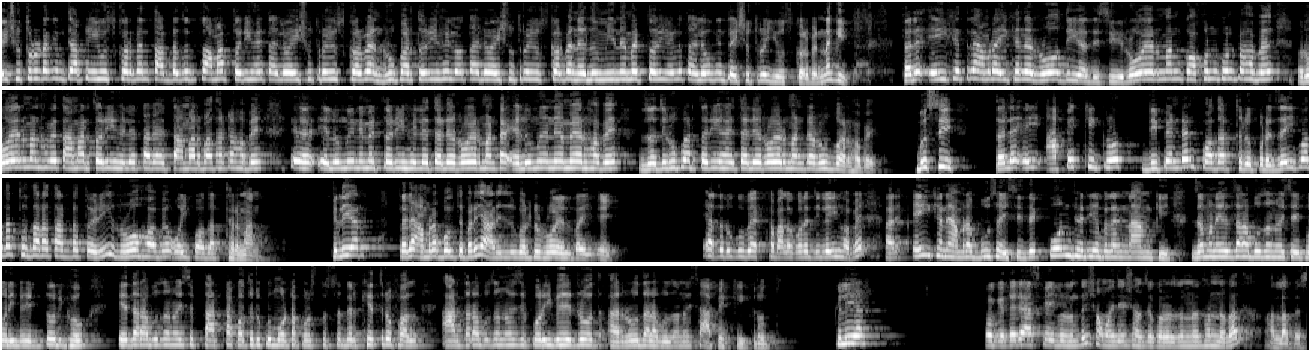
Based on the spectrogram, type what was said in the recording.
এই সূত্রটা কিন্তু আপনি ইউজ করবেন, তারটা যদি আমার তৈরি হয় তাহলে এই সূত্র ইউজ করবেন, রূপার তৈরি হইল তাহলে এই সূত্র ইউজ করবেন, অ্যালুমিনিয়ামের তৈরি হইল তাহলেও কিন্তু এই সূত্র ইউজ করবেন, নাকি? তাহলে এই ক্ষেত্রে আমরা এখানে রো দিয়ে দিছি। রো এর মান কখন কোনটা হবে? রো এর মান হবে তামার তৈরি হইলে তাহলে তামার বাধাটা হবে। অ্যালুমিনিয়ামের তৈরি হইলে তাহলে রো এর মানটা অ্যালুমিনিয়ামের হবে। যদি রূপার তৈরি হয় তাহলে রো এর মানটা রূপার হবে। বুঝছি? তাহলে এই আপেক্ষিক রোধ ডিপেন্ডেন্ট পদার্থের উপরে, যেই পদার্থ দ্বারা তারটা তৈরি, রো হবে ওই পদার্থের মান। ক্লিয়ার তাহলে আমরা বলতে পারি R is equal to rho L by A এতটুকু ব্যাখ্যা ভালো করে দিলেই হবে। আর এইখানে আমরা বুঝাইছি যে কোন ভেরিয়েবলের নাম কি? যেমন এল দ্বারা বোঝানো হয়েছে এই পরিবাহীর দৈর্ঘ্য এ দ্বারা বোঝানো হয়েছে তারটা কতটুকু মোটা প্রস্তচ্ছেদের ক্ষেত্রফল আর দ্বারা বোঝানো হয়েছে পরিবাহীর রোধ আর রো দ্বারা বোঝানো হয়েছে আপেক্ষিক রোধ। ক্লিয়ার ওকে তাহলে আজকে এই পর্যন্তই। সময় দিয়ে সাহায্য করার জন্য ধন্যবাদ। আল্লাহ হাফেজ।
